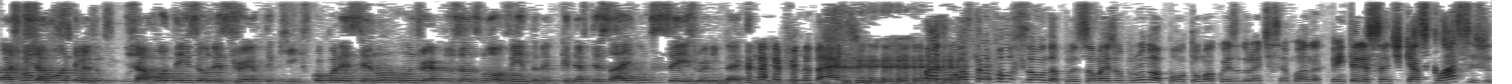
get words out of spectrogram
Acho que chamou, aten- chamou atenção nesse draft aqui, que ficou parecendo um, um draft dos anos 90, né? Porque deve ter saído uns seis running backs. ano. Verdade. Mas mostra a evolução da posição. Mas o Bruno apontou uma coisa durante a semana bem interessante: que as classes de,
